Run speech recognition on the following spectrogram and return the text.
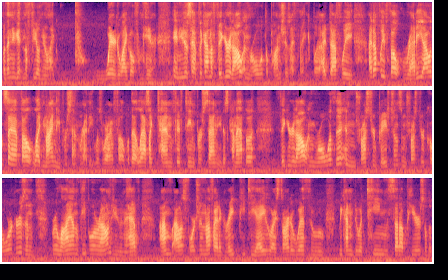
but then you get in the field and you're like where do I go from here? And you just have to kind of figure it out and roll with the punches, I think. But I definitely, I definitely felt ready. I would say I felt like 90% ready was where I felt. But that last like 10, 15%, you just kind of have to figure it out and roll with it and trust your patients and trust your coworkers and rely on the people around you and have I'm, I was fortunate enough I had a great PTA who I started with who we kind of do a team setup here so the,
